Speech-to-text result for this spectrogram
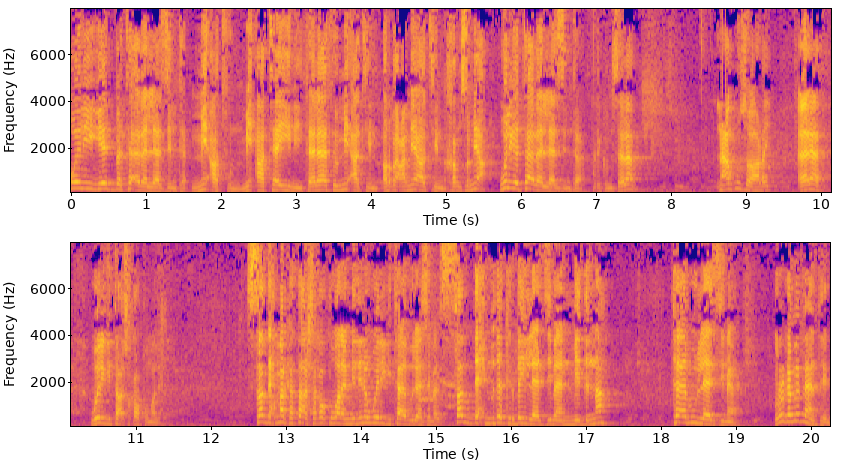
weligeedba ta baa laazimta. Miatun miatayni halaathu miatin arbaca miatin khamsa mia. Weligeed ta baa laazimta. Alaykum salaam. Maxaa ku soo hadhay? Alaaf weligii ta shaqa kuma saddex marka ta shaqa kuma midna weligii ta laazima. Saddex mudakar bay laazimaan midna ta buu laazimaa ma fahanteen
